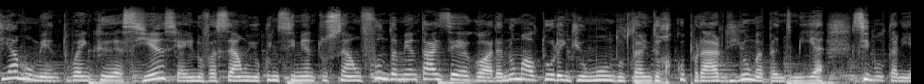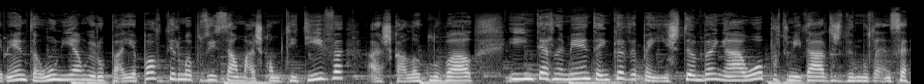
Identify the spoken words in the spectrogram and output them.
Se há momento em que a ciência, a inovação e o conhecimento são fundamentais, é agora, numa altura em que o mundo tem de recuperar de uma pandemia. Simultaneamente, a União Europeia pode ter uma posição mais competitiva, à escala global, e internamente, em cada país, também há oportunidades de mudança.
